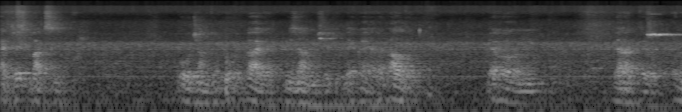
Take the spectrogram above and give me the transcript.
Herkes baksın. Uğurcan topu gayet nizami şekilde kayarak aldı. Ve onun yarattığı, onu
